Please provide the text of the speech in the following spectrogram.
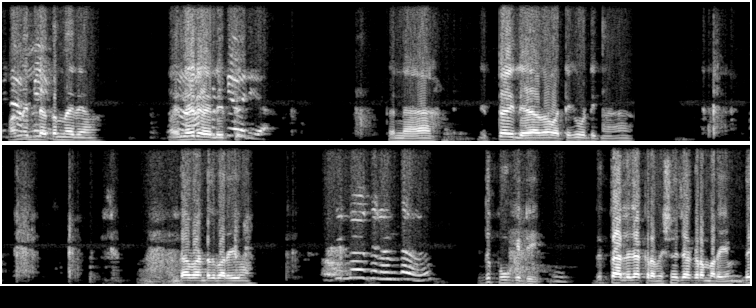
വന്നിട്ടില്ല. എത്ര നേരം? വൈകുന്നേരം പിന്നെ ഇഷ്ടമില്ലേ അതോ ഒറ്റയ്ക്ക് പൊട്ടിക്കണേ? എന്താ വേണ്ടത് പറയൂ? ഇത് പൂക്കിറ്റി. ഇത് തലചക്രം വിഷ്ണു ചക്രം പറയും. ഇത്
